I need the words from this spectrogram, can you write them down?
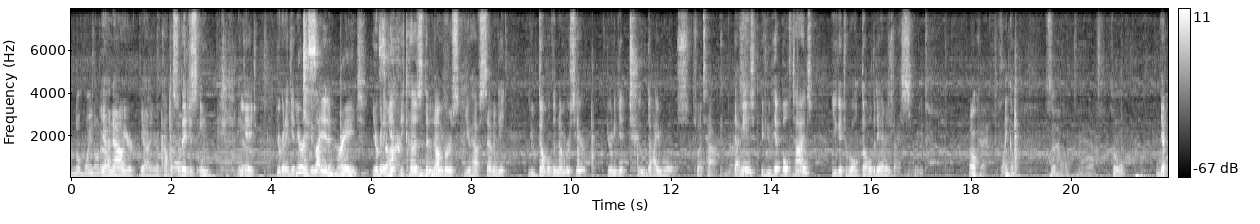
no bueno now. Yeah, now you're yeah you're accomplished. So they just en- engage. You're gonna get You're two. incited in rage. You're gonna so- get because the numbers you have seventy. You double the numbers here. You're gonna get two die rolls to attack. That means if you hit both times, you get to roll double the damage dice. Sweet. Okay. flank them. So yeah. So Yep.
